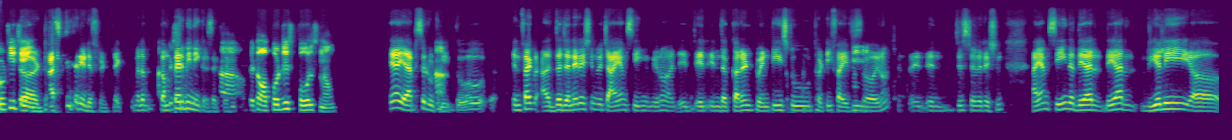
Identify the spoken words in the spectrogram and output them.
totally uh, drastically different like मतलब compare भी नहीं कर सकते uh, it opposite poles now yeah yeah absolutely uh. so in fact uh, the generation which i am seeing you know in, in, in the current 20s to 35 mm. so you know in, in, this generation i am seeing that they are they are really uh,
